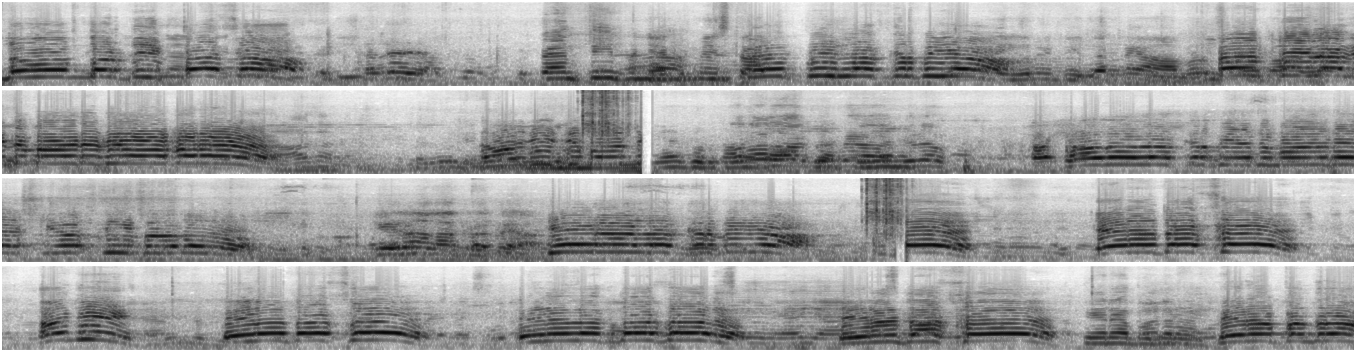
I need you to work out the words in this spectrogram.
ਨਵੰਬਰ ਦੀ ਪੈਸਾ। 35 50 35 ਲੱਖ ਰੁਪਇਆ 35 ਲੱਖ ਡਿਮਾਂਡ ਦੇ ਆਫਰ ਲਓ ਜੀ ਡਿਮਾਂਡ 18 ਲੱਖ ਰੁਪਏ ਡਿਮਾਂਡ ਹੈ 81 ਮਾਡਲ 13 ਲੱਖ ਰੁਪਇਆ। 13 ਲੱਖ ਰੁਪਇਆ। 13 10 ਹਾਂਜੀ 13 10 13 ਲੱਖ 10000 13 10 13 15 13 15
